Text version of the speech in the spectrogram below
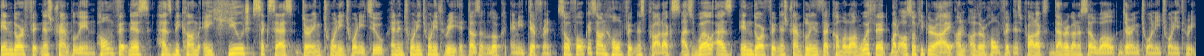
indoor fitness trampoline. Home fitness has become a huge success during 2022 and in 2023 it doesn't look any different. So focus on home fitness products as well as indoor fitness trampolines that come along with it, but also keep your eye on other home fitness products that are going to sell well during 2023.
